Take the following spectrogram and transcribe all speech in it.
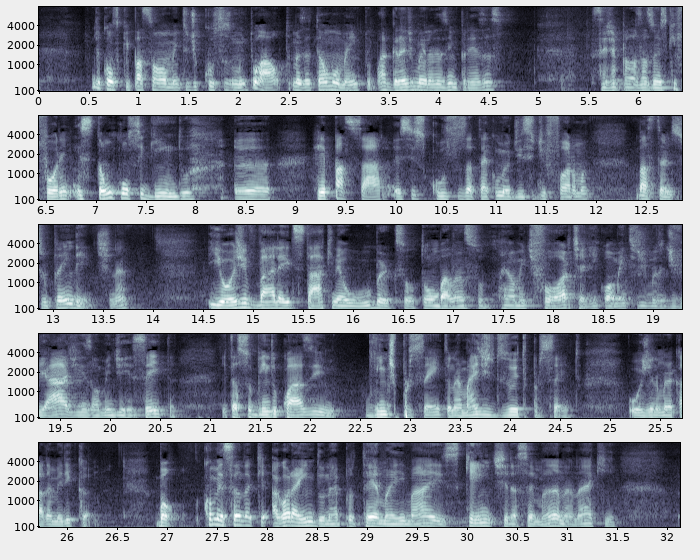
de conseguir passar um aumento de custos muito alto, mas até o momento a grande maioria das empresas, seja pelas razões que forem, estão conseguindo uh, repassar esses custos, até como eu disse, de forma bastante surpreendente. Né? E hoje vale aí destaque né, o Uber, que soltou um balanço realmente forte ali, com aumento de número de viagens, aumento de receita, e está subindo quase 20%, né, mais de 18% hoje no mercado americano. Bom, começando aqui, agora indo né, para o tema aí mais quente da semana, né, que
